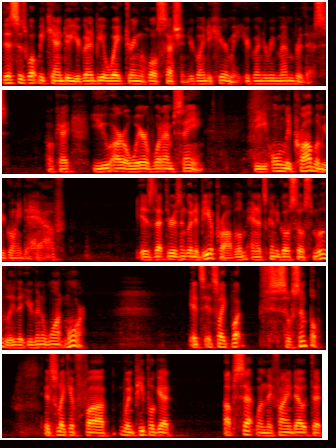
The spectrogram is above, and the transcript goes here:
This is what we can do. You're going to be awake during the whole session. You're going to hear me. You're going to remember this, okay? You are aware of what I'm saying. The only problem you're going to have is that there isn't going to be a problem and it's going to go so smoothly that you're going to want more. It's, it's like what? So simple. It's like if uh, when people get upset when they find out that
